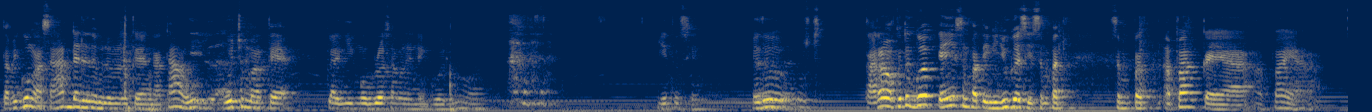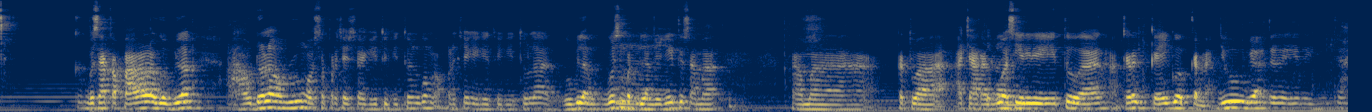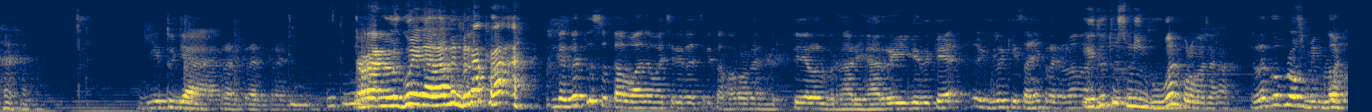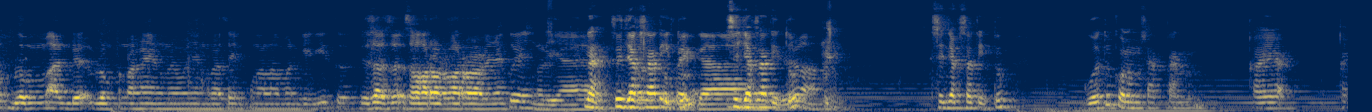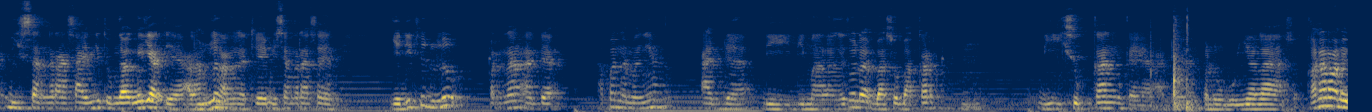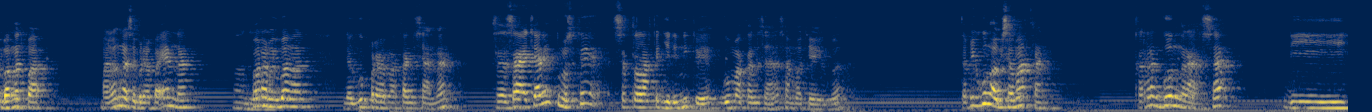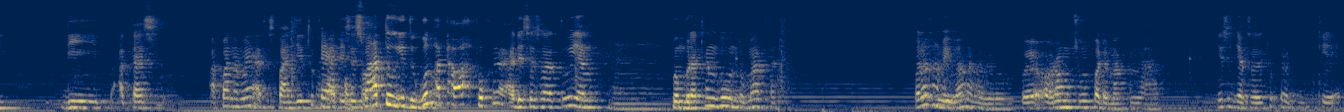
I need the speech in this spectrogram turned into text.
Tapi gue nggak sadar itu benar-benar kayak nggak tahu. Gue cuma kayak lagi ngobrol sama nenek gue doang. Gitu sih. Itu karena waktu itu gue kayaknya sempat ini juga sih sempat sempat apa kayak apa ya besar kepala lah gue bilang ah udahlah lu nggak usah percaya kayak gitu gituan gue nggak percaya kayak gitu gitulah gue bilang gue sempat bilang kayak gitu sama sama ketua acara gue sih itu kan. Akhirnya kayak gue kena juga tuh kayak gitu gitu, gitu ja keren keren keren Itu keren lu gue ngalamin berapa Enggak, gue tuh suka banget sama cerita-cerita horor yang detail berhari-hari gitu kayak eh, gila kisahnya keren banget. itu tuh semingguan kalau nggak salah Gila gue belum Seminggu. belum belum ada belum pernah yang namanya ngerasain pengalaman kayak gitu. Se, se, sehoror-horornya gue yang ngeliat. Nah, sejak saat Gue itu- pegang, sejak saat gitu itu, doang. sejak saat itu gue tuh kalau misalkan kayak kayak bisa ngerasain gitu nggak ngeliat ya alhamdulillah nggak ngeliat kayak bisa ngerasain jadi tuh dulu pernah ada apa namanya ada di di Malang itu ada bakso bakar. Hmm. diisukan kayak ada penunggunya lah. Karena rame banget pak. Malah nggak seberapa enak. Oh, Kok gitu. rame banget. Nah gue pernah makan di sana. Selesai acara itu maksudnya setelah kejadian itu ya gue makan di sana sama cewek gue tapi gue nggak bisa makan. Karena gue ngerasa di di atas apa namanya atas panji itu kayak ada Apa? sesuatu gitu. Gue nggak tahu apa pokoknya ada sesuatu yang Hmm. Memberatkan gue untuk makan. Padahal rame banget waktu itu. Kayak orang cuma pada makan lah. Ini sejak saat itu kayak kayak,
